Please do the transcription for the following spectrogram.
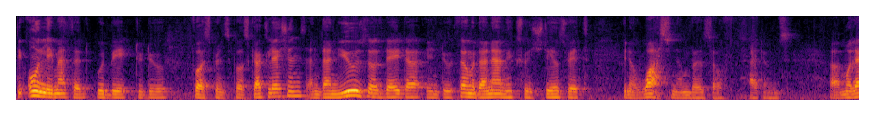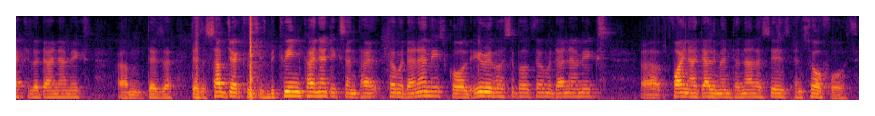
The only method would be to do first principles calculations and then use those data into thermodynamics, which deals with you know, vast numbers of atoms. Uh, molecular dynamics, um, there's, a, there's a subject which is between kinetics and th- thermodynamics called irreversible thermodynamics, uh, finite element analysis, and so forth.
